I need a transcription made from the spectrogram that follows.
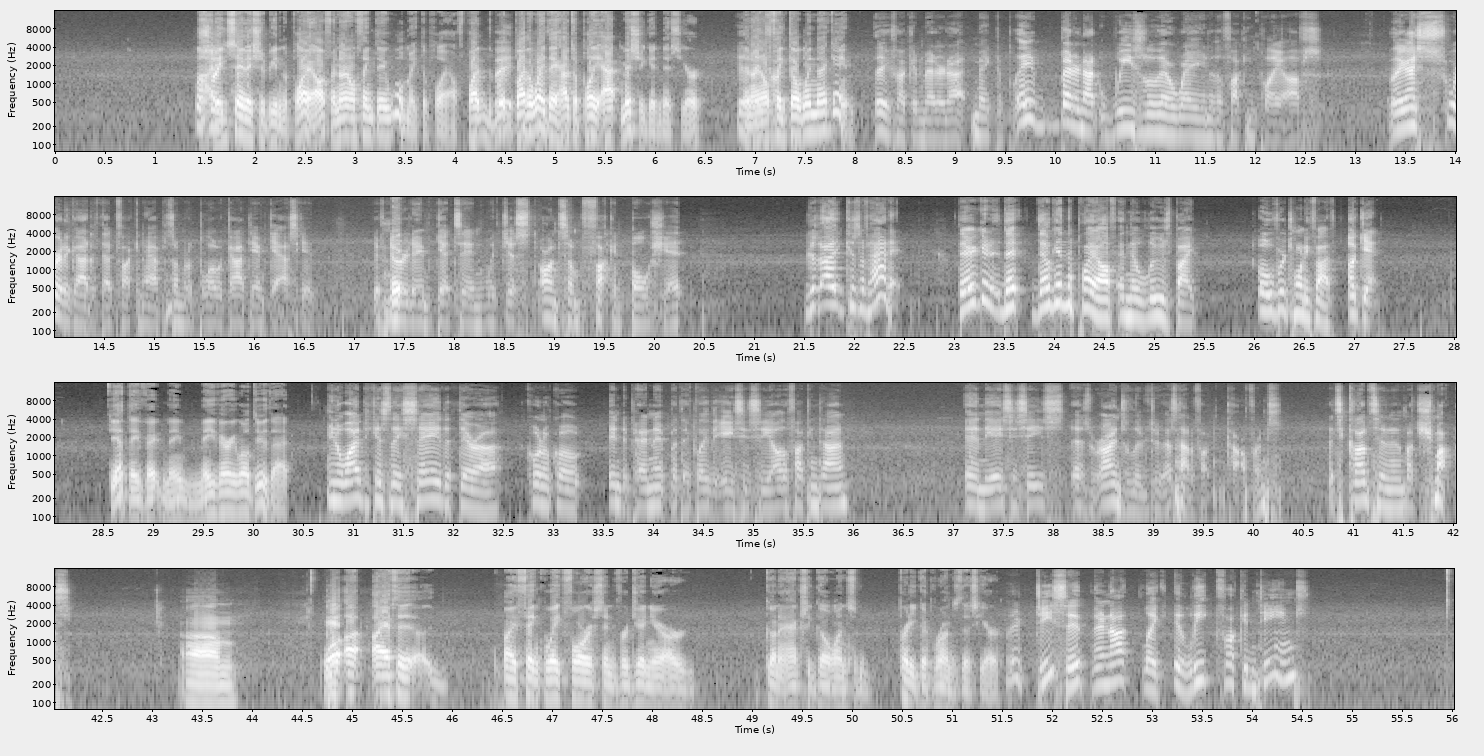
It's I like- didn't say they should be in the playoff, and I don't think they will make the playoff. By, But- by the way, they have to play at Michigan this year, Yeah, and I don't think they'll win that game. They fucking better not make the they better not weasel their way into the fucking playoffs. Like I swear to God, if that fucking happens, I'm gonna blow a goddamn gasket. If Notre Dame gets in with just on some fucking bullshit, because I because I've had it. They're gonna they, they'll get in the playoff and they'll lose by over 25 again. Yeah, they they may very well do that. You know why? Because they say that they're a quote unquote independent, but they play the ACC all the fucking time. And the ACC's, as Ryan's alluded to, that's not a fucking conference. It's Clemson and a bunch of schmucks. Um, Well, I, I have to. I think Wake Forest and Virginia are going to actually go on some pretty good runs this year. They're decent. They're not like elite fucking teams.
